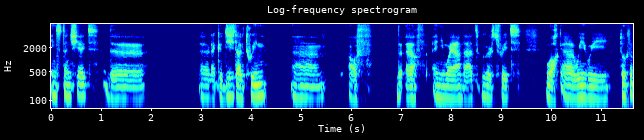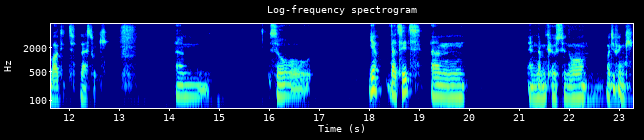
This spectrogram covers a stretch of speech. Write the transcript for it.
instantiate the uh, like a digital twin um, of the Earth anywhere that Google Streets work. Uh, we we talked about it last week. Um, so yeah, that's it. Um, and I'm curious to know what you think.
